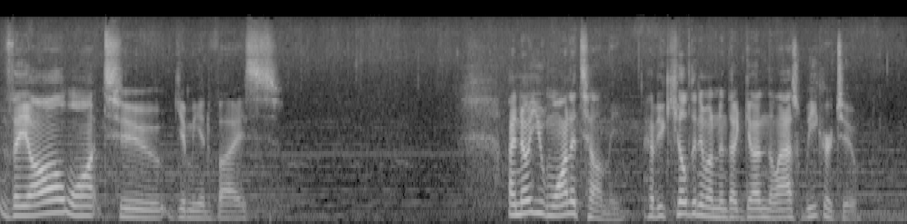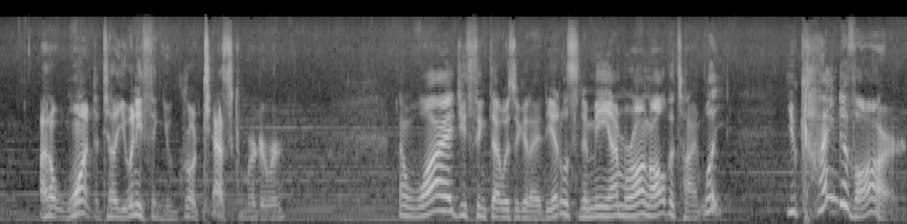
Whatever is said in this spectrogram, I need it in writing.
They all want to give me advice. I know you want to tell me. Have you killed anyone with that gun in the last week or two? I don't want to tell you anything, you grotesque murderer. Now, why do you think that was a good idea? Listen to me, I'm wrong all the time. Well, you kind of are.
